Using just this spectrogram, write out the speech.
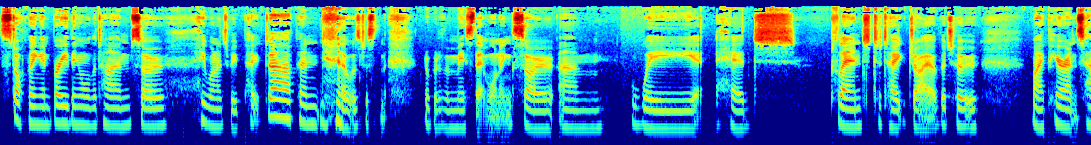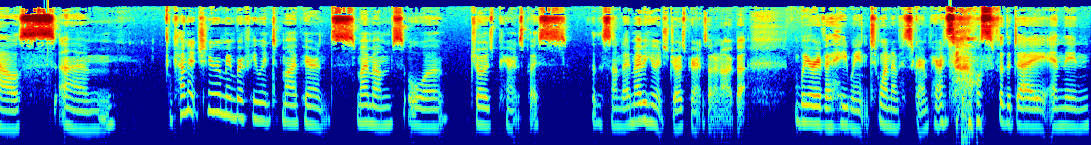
stopping and breathing all the time. So he wanted to be picked up, and it was just a little bit of a mess that morning. So um, we had planned to take Jai over to my parents' house. Um, I can't actually remember if he went to my parents, my mum's, or Joe's parents' place for the Sunday. Maybe he went to Joe's parents, I don't know, but wherever he went, one of his grandparents' house for the day, and then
